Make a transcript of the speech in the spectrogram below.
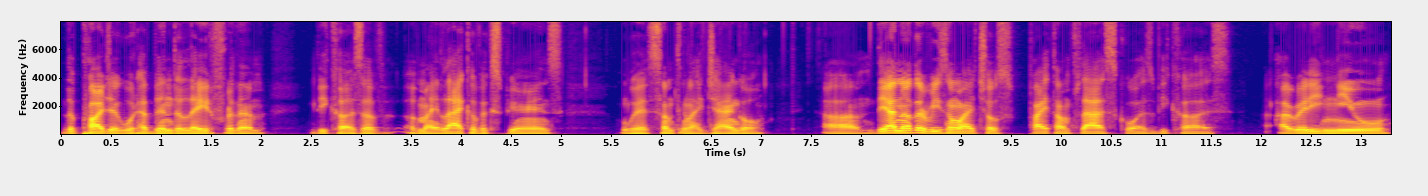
the project would have been delayed for them because of of my lack of experience with something like Django. Um, another reason why I chose Python Flask was because I already knew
